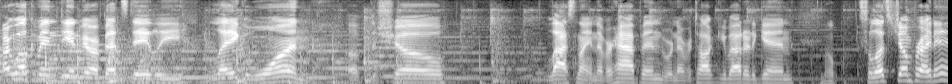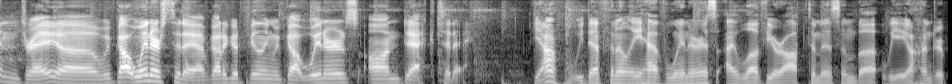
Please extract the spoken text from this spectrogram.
All right, welcome in DNVR Bets Daily, leg one of the show. Last night never happened. We're never talking about it again. Nope. So let's jump right in, Dre. Uh, we've got winners today. I've got a good feeling we've got winners on deck today. Yeah, we definitely have winners. I love your optimism, but we 100%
